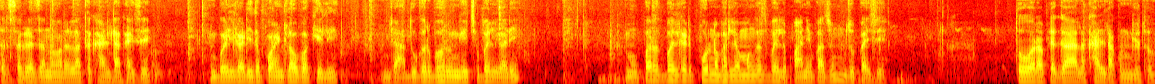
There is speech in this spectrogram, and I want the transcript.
तर सगळ्या जनावराला आता खायला टाकायचं आहे बैलगाडी तर पॉईंटला उभा केली. म्हणजे अगोदर भरून घ्यायची बैलगाडी. मग परत बैलगाडी पूर्ण भरल्यावर मगच बैल पाणी पाजून झोपायचे. तोवर आपल्या गायाला खायला टाकून घेतो.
